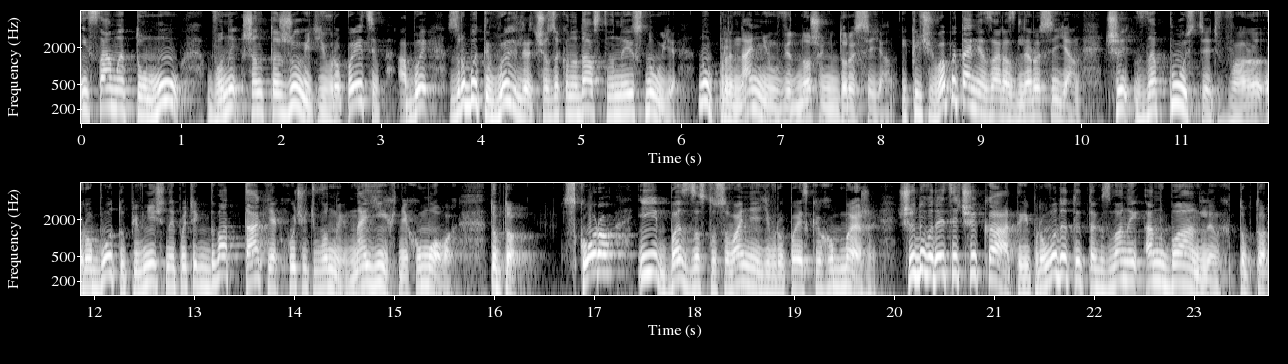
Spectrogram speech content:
І саме тому вони шантажують європейців, аби зробити вигляд, що законодавство не існує, ну принаймні у відношенні до росіян. І ключове питання зараз для росіян: чи запустять в роботу Північний потік 2 так, як хочуть вони, на їхніх умовах? Тобто. Скоро і без застосування європейських обмежень. Чи доведеться чекати і проводити так званий анбандлінг, тобто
